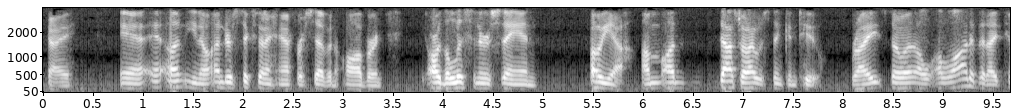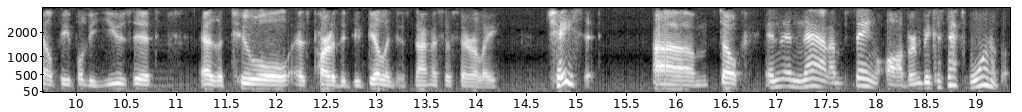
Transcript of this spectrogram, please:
okay, and, and un- you know under six and a half or seven Auburn, are the listeners saying, oh yeah, I'm, i that's what I was thinking too, right? So a, a lot of it, I tell people to use it as a tool as part of the due diligence, not necessarily chase it. Um, so, and then that I'm saying Auburn because that's one of them.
